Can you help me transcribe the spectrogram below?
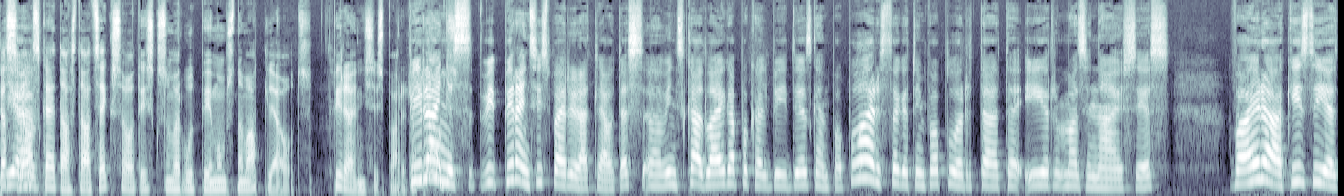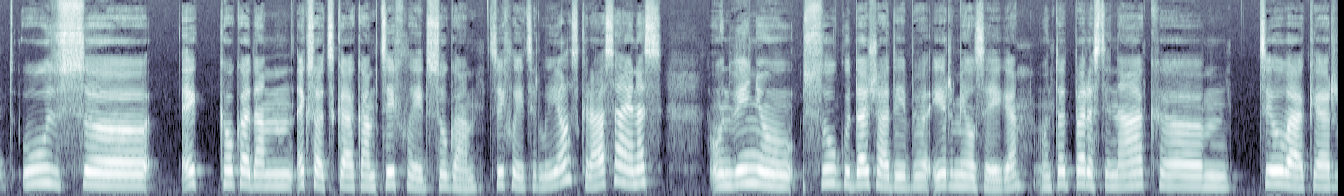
Kas Jā. vēl skaitās tāds eksotisks un varbūt pie mums nav atļauts? Piraņas vispār ir piraņas, atļautas. Piraņas vispār ir atļautas. Viņas kādu laiku atpakaļ bija diezgan populāras, tagad viņa popularitāte ir mazinājusies. Vairāk iziet uz uh, kaut kādām eksotiskākām ciklīdu sugām. Ciklīds ir lielas, krāsainas, un viņu sugu dažādība ir milzīga. Un tad parasti nāk um, cilvēki ar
